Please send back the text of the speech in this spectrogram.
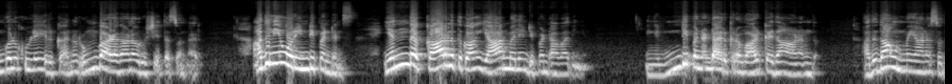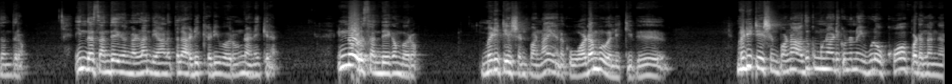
உங்களுக்குள்ளே இருக்காருன்னு ரொம்ப அழகான ஒரு விஷயத்த சொன்னார். அதுலேயும் ஒரு இண்டிபெண்டன்ஸ் எந்த காரணத்துக்காக யார் மேலேயும் டிபெண்ட் ஆகாதீங்க. நீங்கள் இண்டிபெண்ட்டாக இருக்கிற வாழ்க்கை தான் ஆனந்தம். அதுதான் உண்மையான சுதந்திரம். இந்த சந்தேகங்கள்லாம் தியானத்தில் அடிக்கடி வரும்னு நினைக்கிறேன். இன்னொரு சந்தேகம் வரும். மெடிடேஷன் பண்ணால் எனக்கு உடம்பு வலிக்குது. மெடிடேஷன் பண்ணால் அதுக்கு முன்னாடி கொண்டு நான் இவ்வளோ கோவப்படலைங்க.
